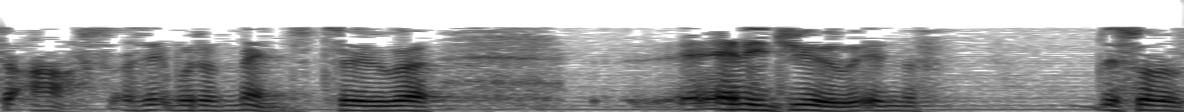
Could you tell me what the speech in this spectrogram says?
to us as it would have meant to uh, any Jew in the, sort of,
